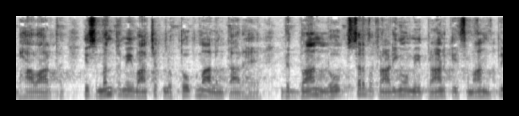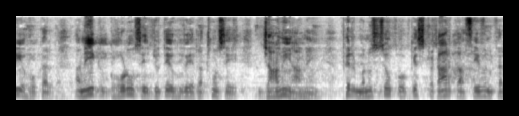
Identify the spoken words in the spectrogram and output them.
भावार्थ। इस मंत्र में वाचक् लुप्तोपमा अलंकार है। विद्वान लोग सर्व प्राणियों में प्राण के समान प्रिय होकर अनेक घोड़ों से जुते हुए रथों से जावें आवें। फिर मनुष्यों को किस प्रकार का सेवन कर,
